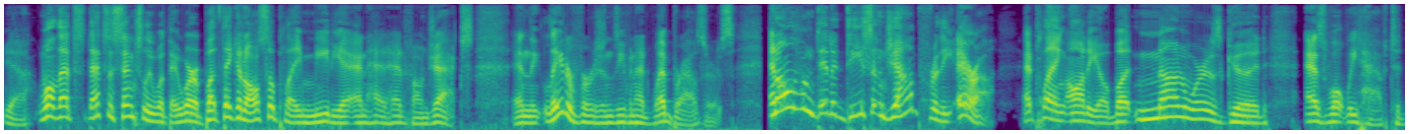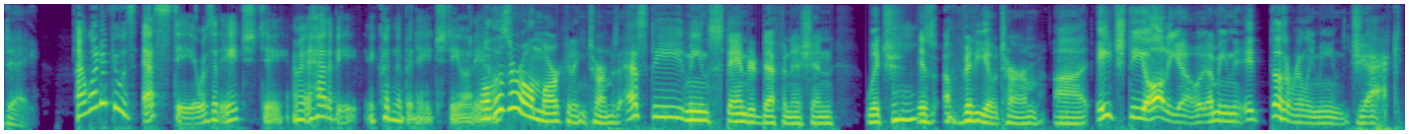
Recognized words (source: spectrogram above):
yeah. Well, that's that's essentially what they were, but they could also play media and had headphone jacks. And the later versions even had web browsers. And all of them did a decent job for the era at playing audio, but none were as good as what we have today. I wonder if it was SD or was it HD? I mean, it had to be. It couldn't have been HD audio. Well, those are all marketing terms. SD means standard definition, which Mhm. is a video term. Uh, HD audio, I mean, it doesn't really mean jack.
